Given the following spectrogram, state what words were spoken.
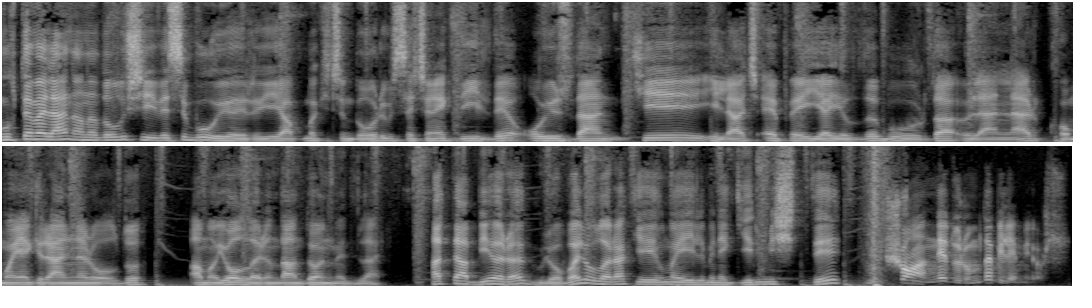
Muhtemelen Anadolu şivesi bu uyarıyı yapmak için doğru bir seçenek değildi. O yüzden ki ilaç epey yayıldı. Bu uğurda ölenler, komaya girenler oldu ama yollarından dönmediler. Hatta bir ara global olarak yayılma eğilimine girmişti. Şu an ne durumda bilemiyoruz.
